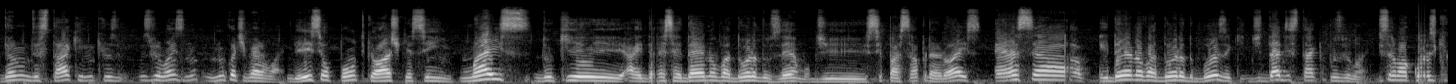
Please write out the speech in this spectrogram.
dando um destaque em que os, os vilões nu- nunca tiveram mais. E esse é o ponto que eu acho que assim, mais do que a essa ideia inovadora do Zemo de se passar por heróis, é essa ideia inovadora do Busiek de dar destaque pros vilões. Isso é uma coisa que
